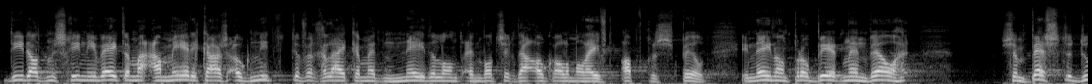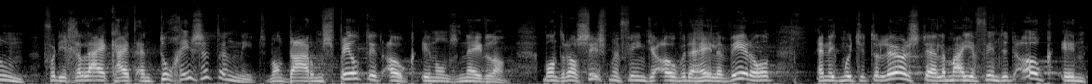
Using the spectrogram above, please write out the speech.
die dat misschien niet weten, maar Amerika is ook niet te vergelijken met Nederland en wat zich daar ook allemaal heeft afgespeeld. In Nederland probeert men wel zijn best te doen voor die gelijkheid en toch is het er niet. Want daarom speelt dit ook in ons Nederland. Want racisme vind je over de hele wereld en ik moet je teleurstellen, maar je vindt het ook in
